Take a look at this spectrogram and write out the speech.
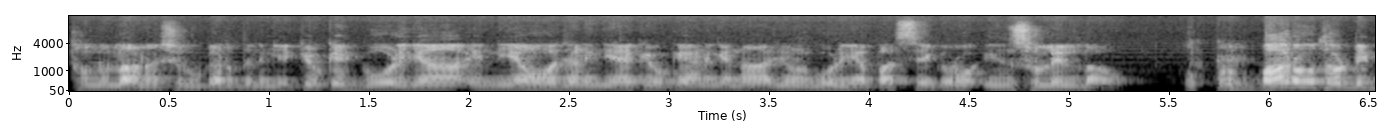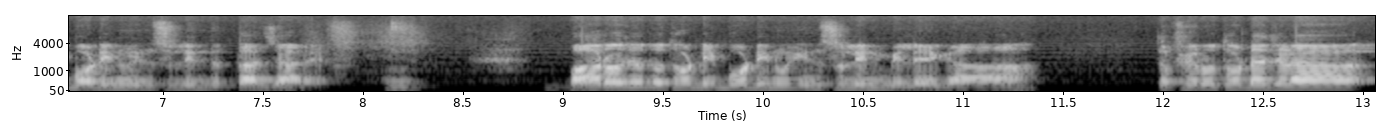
ਤੁਹਾਨੂੰ ਲਾਣਾ ਸ਼ੁਰੂ ਕਰ ਦੇਣਗੇ ਕਿਉਂਕਿ ਗੋਲੀਆਂ ਇੰਨੀਆਂ ਹੋ ਜਾਣਗੀਆਂ ਕਿ ਉਹ ਕਹਿਣਗੇ ਨਾ ਜੀ ਹੁਣ ਗੋਲੀਆਂ ਪਾਸੇ ਕਰੋ ਇਨਸੂਲਿਨ ਲਾਓ। ਹੁਣ ਬਾਹਰੋਂ ਤੁਹਾਡੀ ਬੋਡੀ ਨੂੰ ਇਨਸੂਲਿਨ ਦਿੱਤਾ ਜਾ ਰਿਹਾ। ਬਾਹਰੋਂ ਜਦੋਂ ਤੁਹਾਡੀ ਬੋਡੀ ਨੂੰ ਇਨਸੂਲਿਨ ਮਿਲੇਗਾ ਤਾਂ ਫਿਰ ਉਹ ਤੁਹਾਡਾ ਜਿਹੜਾ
